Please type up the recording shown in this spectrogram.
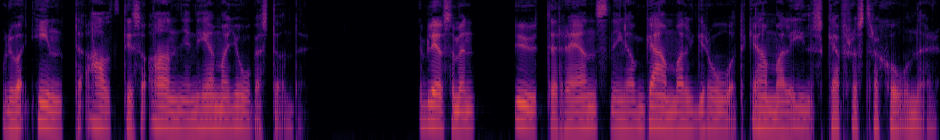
och det var inte alltid så angenäma yogastunder. Det blev som en utrensning av gammal gråt, gammal ilska, frustrationer.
